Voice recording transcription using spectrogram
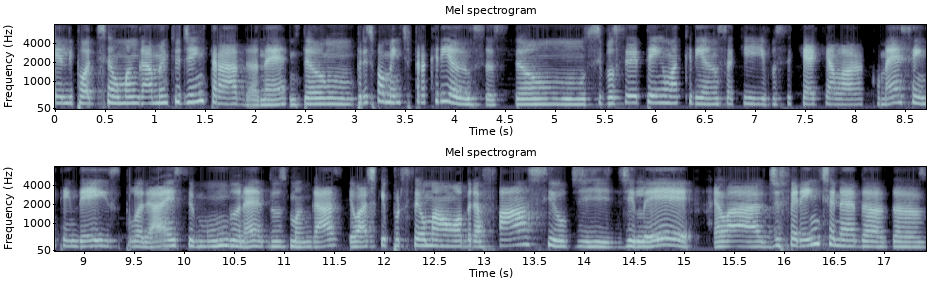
ele pode ser um mangá muito de entrada, né? Então, principalmente para crianças. Então, se você tem uma criança que você quer que ela comece a entender e explorar esse mundo, né, dos mangás, eu acho que por ser uma obra fácil de, de ler, ela diferente, né, da- das,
